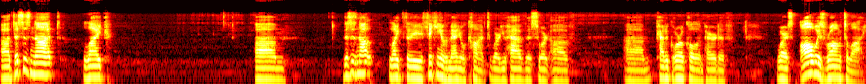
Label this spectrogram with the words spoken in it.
uh, this is not like um, this is not like the thinking of Immanuel Kant, where you have this sort of um, categorical imperative, where it's always wrong to lie,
